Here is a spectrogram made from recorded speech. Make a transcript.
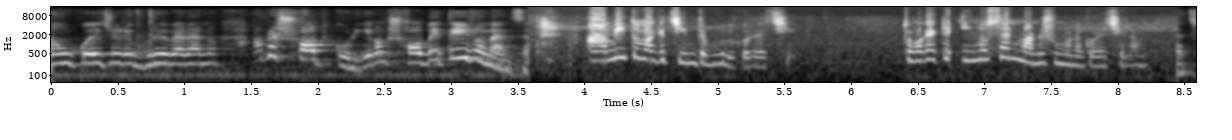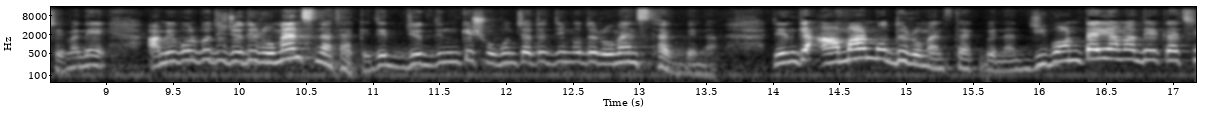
নৌকোয় চড়ে ঘুরে বেড়ানো আমরা সব করি এবং সবেতেই রোম্যান্স আমি তোমাকে চিনতে ভুল করেছি। তোমাকে একটা ইনোসেন্ট মানুষ মনে করেছিলাম। আছে মানে আমি বলব যে যদি রোম্যান্স না থাকে যে যেদিনকে শোভন চ্যাটার্জির মধ্যে রোম্যান্স থাকবে না যেদিনকে আমার মধ্যে রোম্যান্স থাকবে না জীবনটাই আমাদের কাছে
